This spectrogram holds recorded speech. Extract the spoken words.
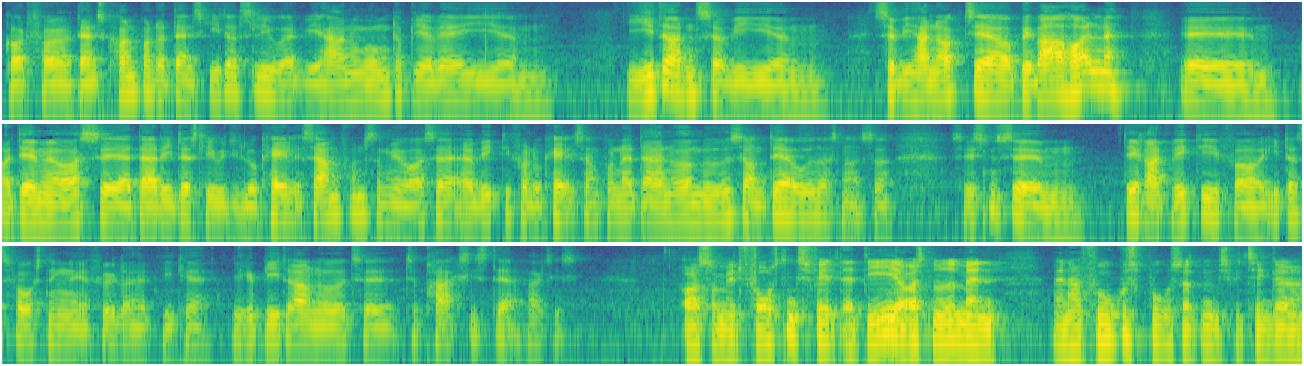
godt for dansk håndbold og dansk idrætsliv, at vi har nogle unge, der bliver ved i, øh, i idrætten, så vi, øh, så vi har nok til at bevare holdene, øh, og dermed også, at der er et idrætsliv i de lokale samfund, som jo også er, er vigtigt for lokalsamfundet, at der er noget at mødes om derude og sådan noget. Så, så jeg synes, øh, det er ret vigtigt for idrætsforskningen, og jeg føler, at vi kan, vi kan bidrage noget til, til praksis der faktisk. Og som et forskningsfelt, er det også noget, man, man har fokus på, sådan, hvis vi tænker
